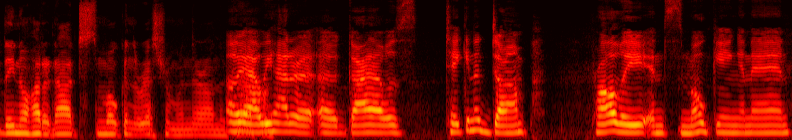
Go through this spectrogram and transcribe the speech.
they know how to not smoke in the restroom when they're on the. Oh yeah, we had a, a guy that was taking a dump, probably and smoking, and then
